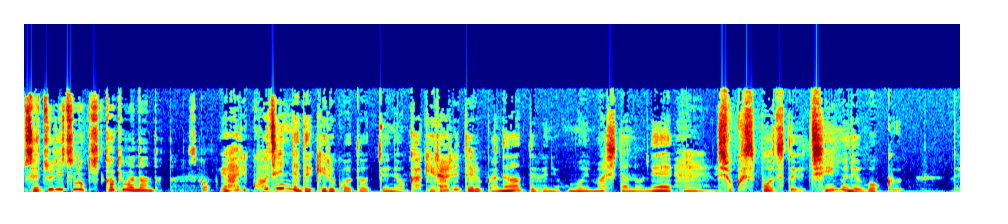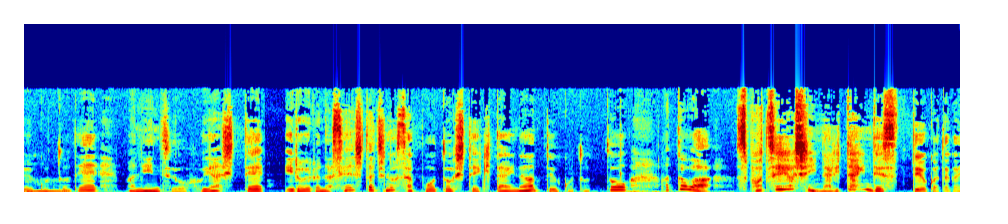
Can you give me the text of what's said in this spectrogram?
設立のきっかけは何だったんですか？やはり個人でできることっていうのは限られてるかなというふうに思いましたので、食スポーツというチームで動くということで、うん、まあ、人数を増やして、いろいろな選手たちのサポートをしていきたいなということと、あとは、スポーツ栄養士になりたいんですっていう方が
